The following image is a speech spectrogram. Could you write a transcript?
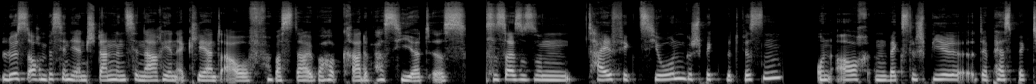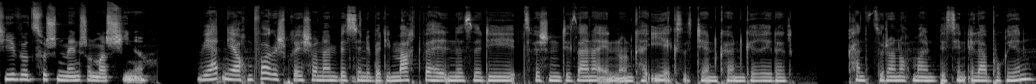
löst auch ein bisschen die entstandenen Szenarien erklärend auf, was da überhaupt gerade passiert ist. Es ist also so ein Teil Fiktion gespickt mit Wissen und auch ein Wechselspiel der Perspektive zwischen Mensch und Maschine. Wir hatten ja auch im Vorgespräch schon ein bisschen über die Machtverhältnisse, die zwischen DesignerInnen und KI existieren können, geredet. Kannst du da noch mal ein bisschen elaborieren?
